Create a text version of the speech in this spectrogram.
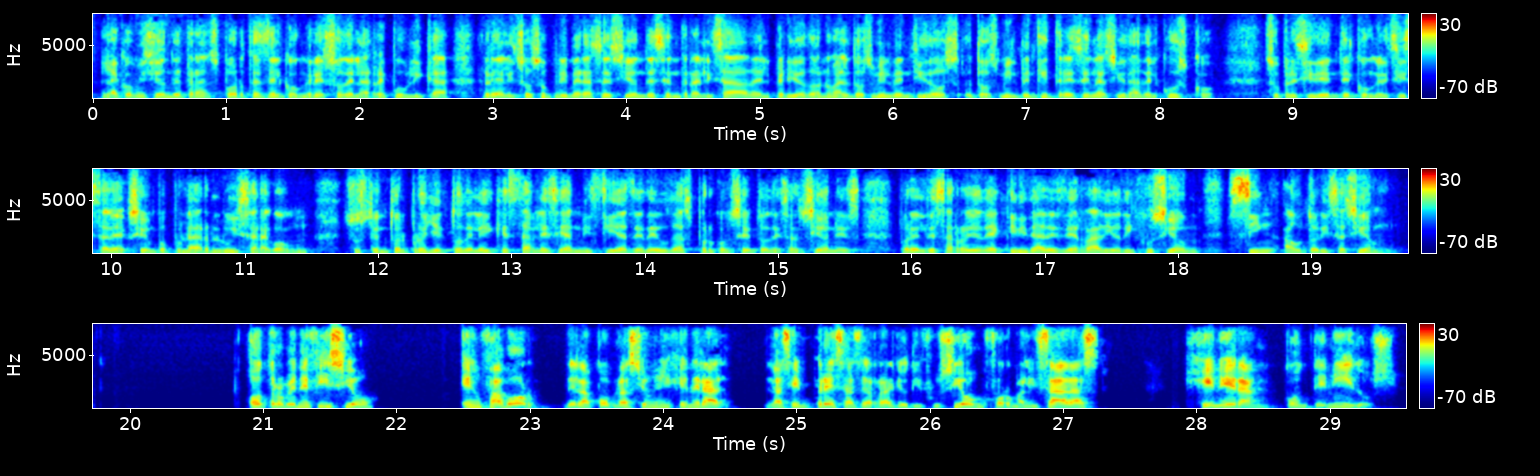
La Comisión de Transportes del Congreso de la República realizó su primera sesión descentralizada del periodo anual 2022-2023 en la ciudad del Cusco. Su presidente, el congresista de Acción Popular Luis Aragón, sustentó el proyecto de ley que establece amnistías de deudas por concepto de sanciones por el desarrollo de actividades de radiodifusión sin autorización. Otro beneficio en favor de la población en general. Las empresas de radiodifusión formalizadas generan contenidos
